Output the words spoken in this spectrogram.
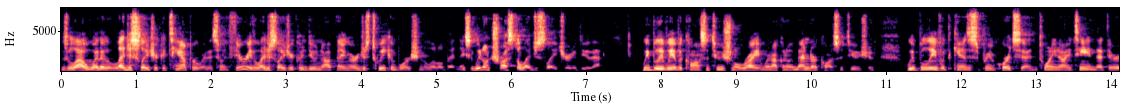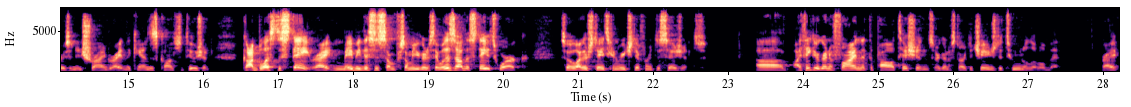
was to allow whether the legislature could tamper with it. So in theory, the legislature could do nothing or just tweak abortion a little bit. And they said, we don't trust the legislature to do that. We believe we have a constitutional right, and we're not going to amend our constitution. We believe what the Kansas Supreme Court said in 2019 that there is an enshrined right in the Kansas Constitution. God bless the state, right? And maybe this is some some of you are going to say, well, this is how the states work. So other states can reach different decisions. Uh, I think you're going to find that the politicians are going to start to change the tune a little bit, right?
